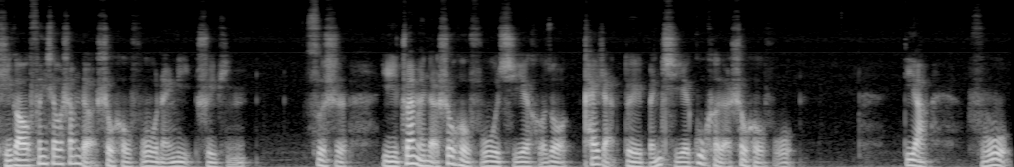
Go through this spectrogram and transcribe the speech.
提高分销商的售后服务能力水平；四是与专门的售后服务企业合作，开展对本企业顾客的售后服务。第二。服务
